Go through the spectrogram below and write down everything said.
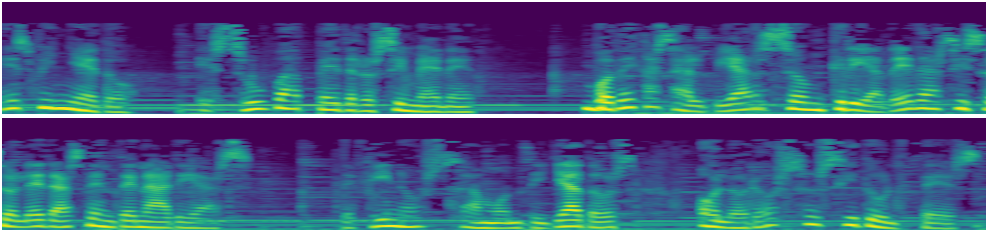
es viñedo, es uva Pedro Ximénez. Bodegas Salviar son criaderas y soleras centenarias. De finos, amontillados, olorosos y dulces.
